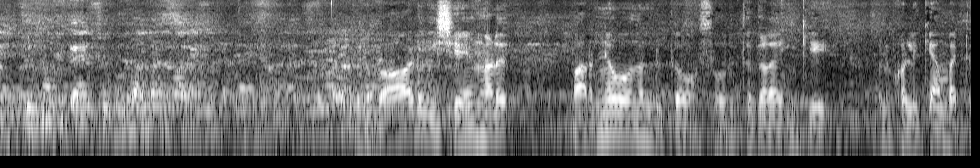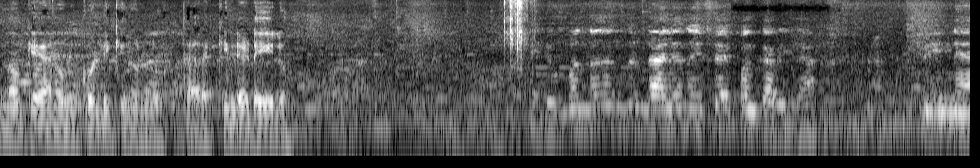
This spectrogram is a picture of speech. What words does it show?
ഏറ്റവും ശുഭങ്ങൾ ഒരുപാട് വിഷയങ്ങൾ പറഞ്ഞു പോകുന്നുണ്ട് കേട്ടോ സുഹൃത്തുക്കളെ എനിക്ക് ഉൾക്കൊള്ളിക്കാൻ പറ്റുന്നൊക്കെ ഞാൻ ഉൾക്കൊള്ളിക്കുന്നുള്ളൂ. തിരക്കിന്റെ ഇടയിലും. എന്താ എന്തുണ്ടായാലെന്ന് വെച്ചാൽ ഇപ്പം എനിക്കറിയില്ല പിന്നെ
